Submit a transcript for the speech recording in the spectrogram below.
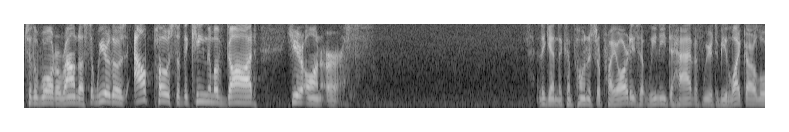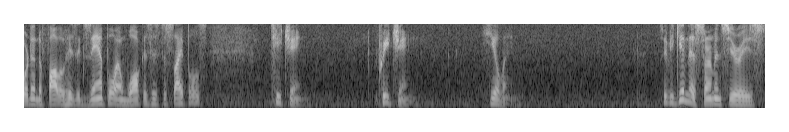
to the world around us, that we are those outposts of the kingdom of God here on earth. And again, the components are priorities that we need to have if we are to be like our Lord and to follow His example and walk as His disciples teaching, preaching, healing. So we begin this sermon series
